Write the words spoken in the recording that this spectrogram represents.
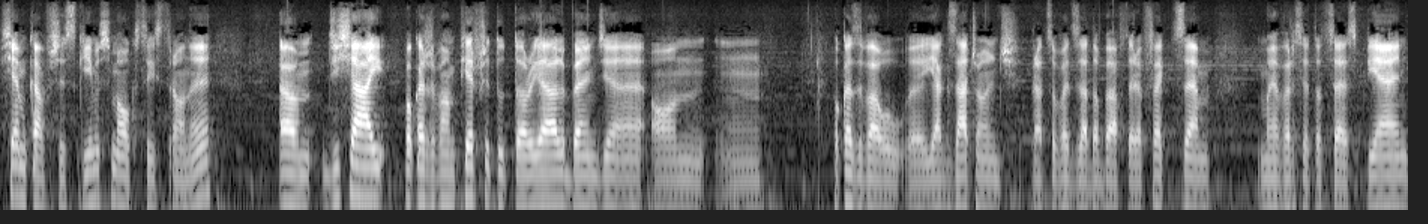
Siemka wszystkim, Smoke z tej strony. Em, dzisiaj pokażę wam pierwszy tutorial, będzie on mm, pokazywał e, jak zacząć pracować z Adobe After Effectsem. Moja wersja to CS5.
